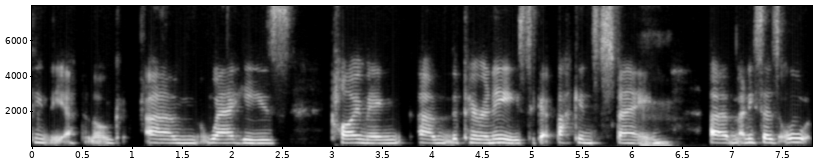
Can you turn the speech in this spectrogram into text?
I think the epilogue um, where he's climbing um, the Pyrenees to get back into Spain, mm. um, and he says, "Oh,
